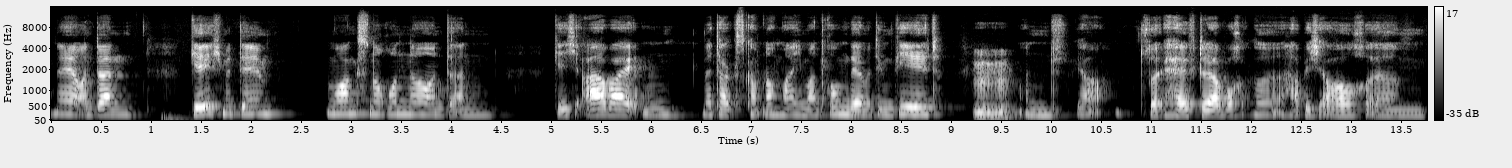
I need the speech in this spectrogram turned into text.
naja, und dann gehe ich mit dem morgens eine Runde und dann gehe ich arbeiten. Mittags kommt noch mal jemand rum, der mit ihm geht. Mhm. Und ja, zur Hälfte der Woche habe ich auch ähm,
